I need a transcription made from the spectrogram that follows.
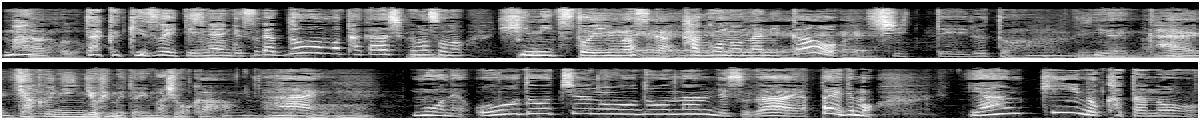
全く気づいていないんですがどうも高橋君はその秘密といいますか、えー過去の何かを知っていると因いう感、じ。逆人魚姫と言いましょうか。はい、もうね王道中の王道なんですがやっぱりでもヤンキーの方の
